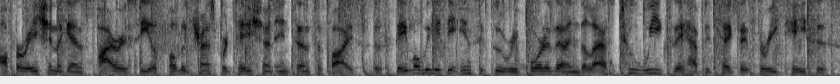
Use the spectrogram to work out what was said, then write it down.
Operation against piracy of public transportation intensifies. The State Mobility Institute reported that in the last two weeks they have detected three cases.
